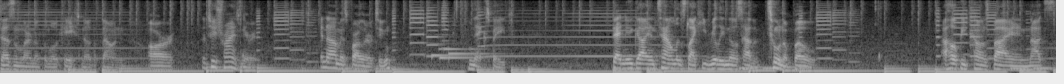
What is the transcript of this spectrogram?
doesn't learn of the location of the fountain, or the two shrines near it. And now, Miss Farther ado, next page. That new guy in town looks like he really knows how to tune a bow. I hope he comes by and knocks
